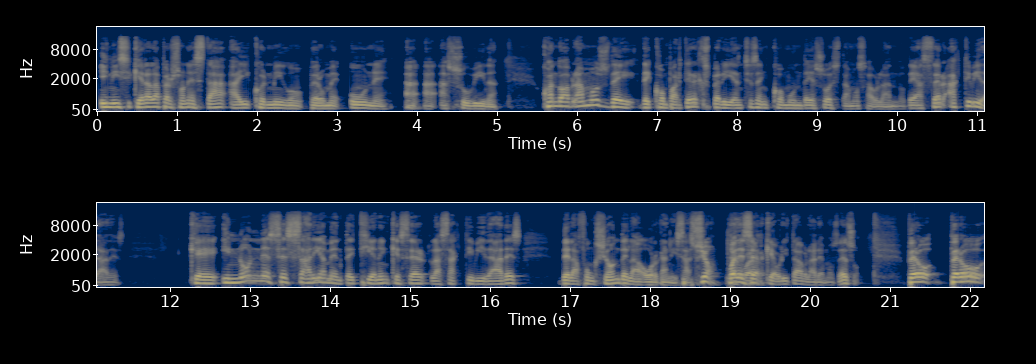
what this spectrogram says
Y ni siquiera la persona está ahí conmigo, pero me une a, su vida. Cuando hablamos de, de, compartir experiencias en común, de eso estamos hablando, de hacer actividades que, y no necesariamente tienen que ser las actividades de la función de la organización. Puede ser que ahorita hablaremos de eso. Pero, pero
